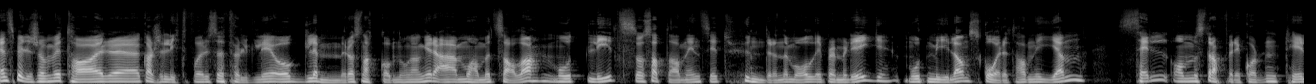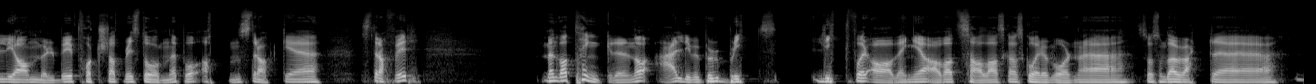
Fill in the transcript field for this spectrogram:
En spiller som vi tar eh, kanskje litt for selvfølgelig og glemmer å snakke om noen ganger, er Mohammed Salah. Mot Leeds så satte han inn sitt hundrende mål i Premier League. Mot Milan skåret han igjen. Selv om strafferekorden til Jan Mølby fortsatt blir stående på 18 strake straffer. Men hva tenker dere nå? Er Liverpool blitt litt for avhengig av at Salah skal skåre målene sånn som det har vært eh,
